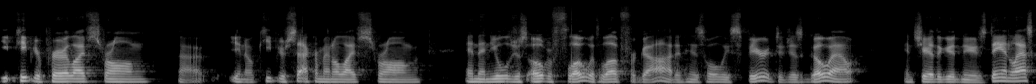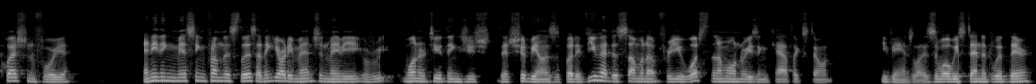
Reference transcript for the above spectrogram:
keep, keep your prayer life strong. Uh, you know, keep your sacramental life strong, and then you'll just overflow with love for God and His Holy Spirit to just go out and share the good news. Dan, last question for you. Anything missing from this list? I think you already mentioned maybe re- one or two things you sh- that should be on this list. But if you had to sum it up for you, what's the number one reason Catholics don't evangelize? Is it what we ended with there?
